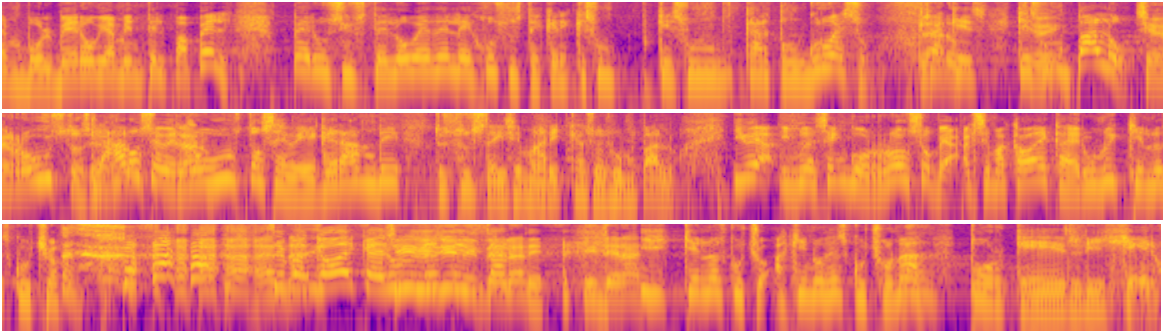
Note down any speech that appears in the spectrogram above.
envolver obviamente el papel. Pero si usted lo ve de lejos, usted cree que es un, que es un cartón grueso. Claro, o sea, que es, que es ve- un palo. se ve robusto, se ve claro, robusto, se ve claro. robusto, se ve grande. Entonces pues, usted dice, marica, eso es un palo. Y vea, y no es engorroso. Vea, se me acaba de caer uno y ¿quién lo escuchó? se me Nadie. acaba de caer Sí, uno en sí, sí, este literal, instante. literal. ¿Y quién lo escuchó? Aquí no se escuchó nada, porque es ligero.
